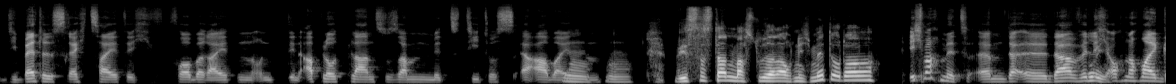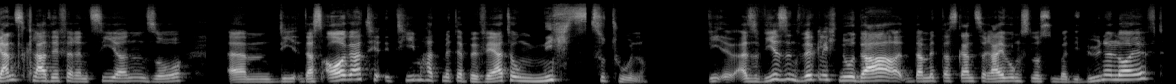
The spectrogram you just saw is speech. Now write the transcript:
die Battles rechtzeitig vorbereiten und den Uploadplan zusammen mit Titus erarbeiten. Hm, hm. Wie ist das dann? Machst du dann auch nicht mit oder? Ich mach mit. Ähm, da, äh, da, will Ui. ich auch noch mal ganz klar differenzieren. So, ähm, die, das Orga-Team hat mit der Bewertung nichts zu tun. Die, also wir sind wirklich nur da, damit das Ganze reibungslos über die Bühne läuft.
